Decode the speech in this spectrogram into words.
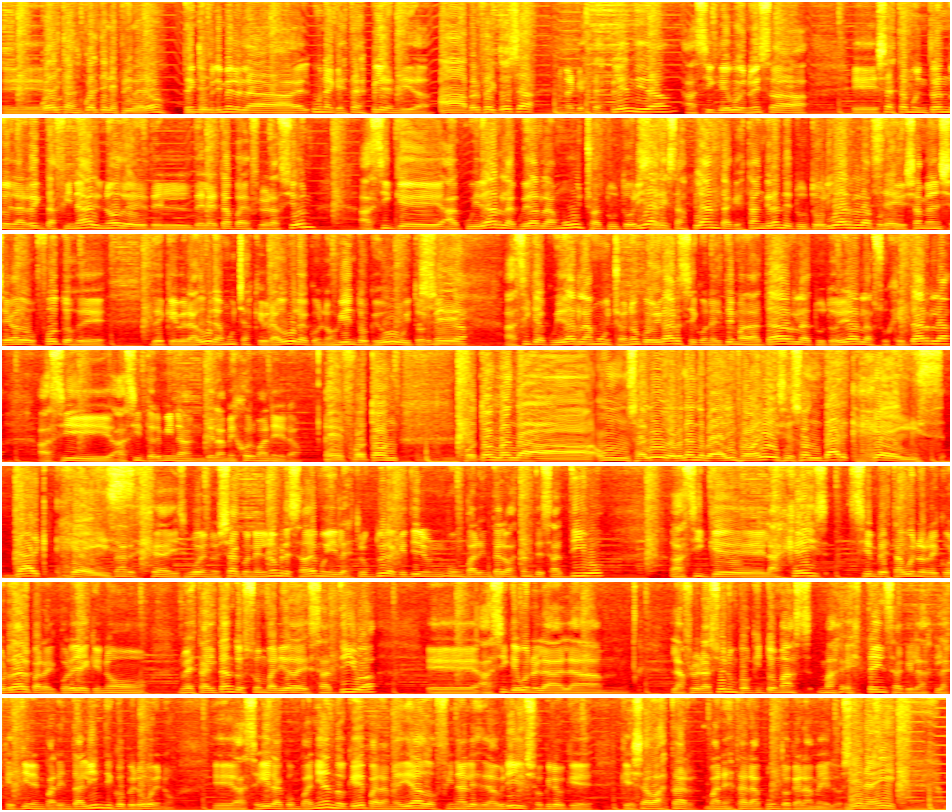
Eh, ¿Cuál, estás, ¿Cuál tenés primero? Tengo primero la, una que está espléndida. Ah, perfecto, esa. Una que está espléndida, así que bueno, esa eh, ya estamos entrando en la recta final ¿no? de, la etapa de floración. Así que a cuidarla, a cuidarla mucho, a tutoriar esas plantas que están grandes, tutoriarla, porque ya me han llegado fotos de, de quebradura, muchas quebraduras con los vientos que hubo y tormenta. Así que a cuidarla mucho, a no colgarse con el tema de atarla, tutoriarla, sujetarla, así, así terminan de la mejor manera. Eh, Fotón, Fotón manda un saludo grande para Linfa María y dice son Dark Haze. Dark Haze. Dark Haze. Bueno, ya con el nombre sabemos y la estructura que tiene un, parental bastante sativo. Así que la Haze siempre está bueno recordar para por ahí el que no, no está al tanto, son variedades sativa. Eh, así que bueno, la, la, floración un poquito más, más extensa que las, que tienen parental índico, pero bueno, eh, a seguir acompañando que para mediados, finales de abril yo creo que, que ya va a estar, van a estar a punto caramelos. Bien ahí,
